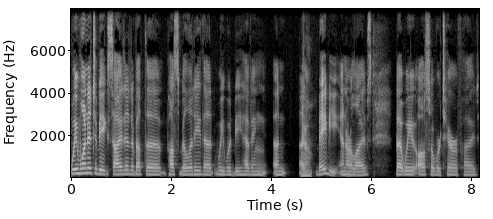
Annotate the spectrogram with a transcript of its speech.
We wanted to be excited about the possibility that we would be having an, a Yeah. baby in our lives, but we also were terrified.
